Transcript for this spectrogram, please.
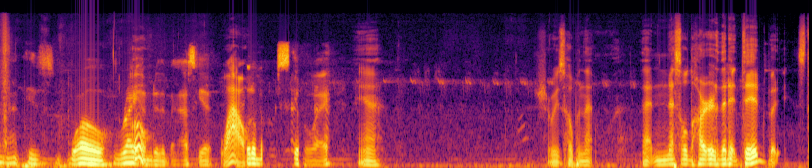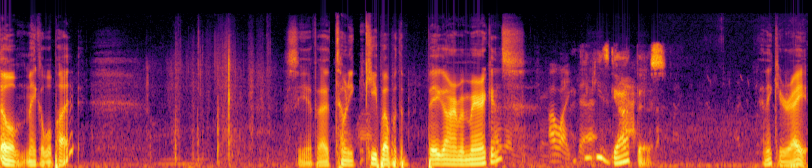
that is whoa, right Oh. under the basket. Wow. A little bit of a skip away. Yeah. Sure, we was hoping that that nestled harder than it did, but still makeable putt. See if uh, Tony can keep up with the big arm Americans. I like I think he's got this. I think you're right.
